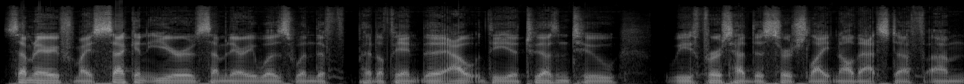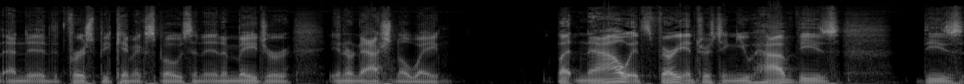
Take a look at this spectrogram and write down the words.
seminary for my second year. of Seminary was when the pedophan, the out the uh, 2002 we first had the searchlight and all that stuff, um, and it first became exposed in, in a major international way. But now it's very interesting. You have these these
